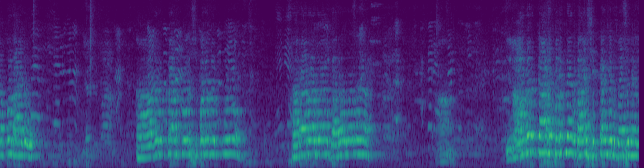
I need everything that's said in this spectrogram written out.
ಜಾನಪದ ಹಾಡು ಆಧಾರ್ ಕಾರ್ಡ್ ತೋರಿಸಿ ಬರಬೇಕು. ಸರಾರರ ಬರೋರರ. ಆಧಾರ್ ಕಾರ್ಡ್ ಬರ್ದಾಗ ಭಾಳ ಸಿಕ್ಕಂಗಿಲ್ಲ ಬಸ್ನಾಗ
